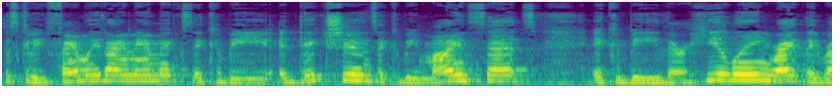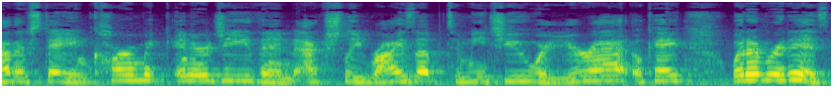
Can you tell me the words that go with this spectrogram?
This could be family dynamics, it could be addictions, it could be mindsets, it could be their healing, right? They'd rather stay in karmic energy than actually rise up to meet you where you're at, okay? Whatever it is,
